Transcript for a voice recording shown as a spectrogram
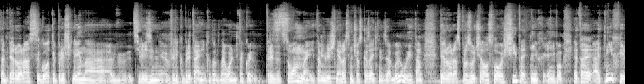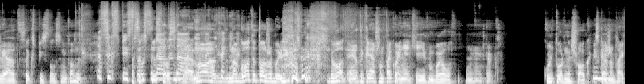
там первый раз готы пришли на телевидение в Великобритании, которое довольно такое традиционное, и там лишний раз ничего сказать нельзя было, и там первый раз прозвучало слово «щит» от них, я не помню, это от них или от Sex Pistols, не помнишь? От Sex А Pistols, Sex да, Pistols, да, но, от них, от них, но готы тоже были. Вот, это, конечно, такой некий был, как культурный шок, скажем так.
